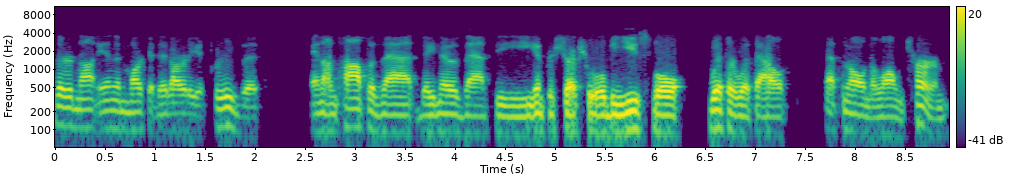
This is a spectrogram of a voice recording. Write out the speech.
they're not in a market that already approves it. And on top of that, they know that the infrastructure will be useful with or without ethanol in the long term.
